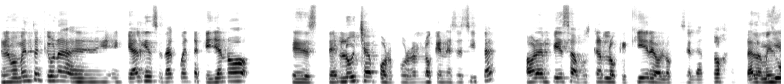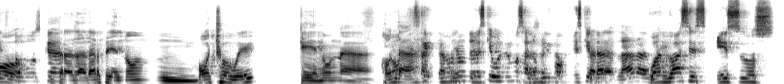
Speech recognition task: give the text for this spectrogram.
en el momento en que una, en, en que alguien se da cuenta que ya no este, lucha por, por lo que necesita, ahora empieza a buscar lo que quiere o lo que se le antoja. Da lo y esto mismo busca trasladarte en un bocho, güey, que en una Honda. Es que, no, no, no, es que volvemos a lo mismo. Es que da- cuando haces esos,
